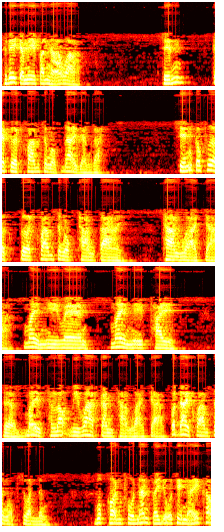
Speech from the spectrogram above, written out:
ทีนี้จะมีปัญหาว่าศีลจะเกิดความสงบได้อย่างไรศีลก็เพื่อเกิดความสงบทางกาย ทางวาจา ไม่มีเวรไม่มีภัย ไม่ทะเลาะวิวาทกันทางวาจาก็ได้ความสงบส่วนหนึ่ง บุคคลผู้นั้นไปอยู่ที่ไหนเข้า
